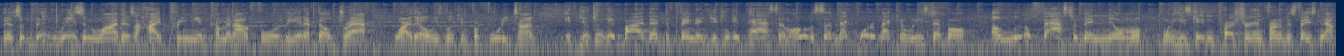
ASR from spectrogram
There's a big reason why there's a high premium coming out for the NFL draft, why they're always looking for 40 times. If you can get by that defender and you can get past them, all of a sudden that quarterback can release that ball ball a little faster than normal when he's getting pressure in front of his face. Now,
